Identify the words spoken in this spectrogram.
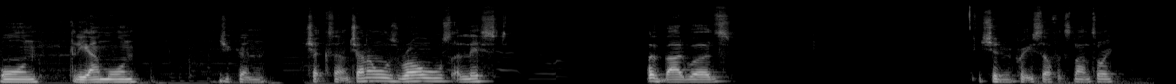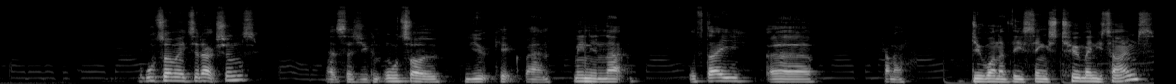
warn, delete and warn. You can check certain channels, roles, a list of bad words. It should be pretty self-explanatory. Automated actions. That says you can auto mute, kick, ban, meaning that if they uh, kind of do one of these things too many times,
